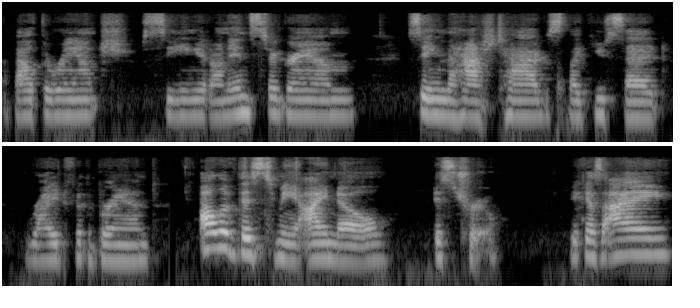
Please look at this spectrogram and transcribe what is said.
about the ranch, seeing it on Instagram, seeing the hashtags, like you said, ride for the brand. All of this to me, I know is true because I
